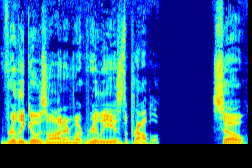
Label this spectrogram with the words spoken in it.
really goes on and what really is the problem. So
